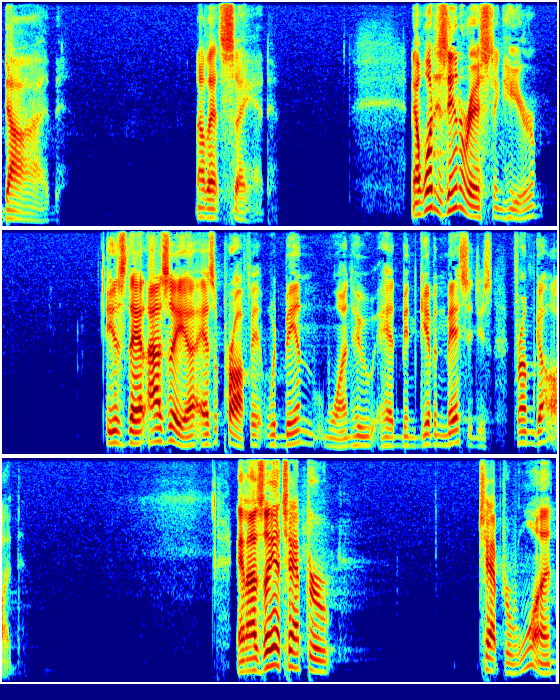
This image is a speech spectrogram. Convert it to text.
died. Now that's sad. Now, what is interesting here is that Isaiah, as a prophet, would been one who had been given messages from God. And Isaiah chapter, chapter 1,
